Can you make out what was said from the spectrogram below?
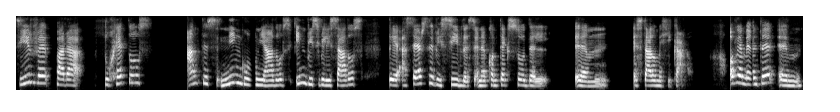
sirve para sujetos antes ninguneados, invisibilizados, de hacerse visibles en el contexto del em, Estado mexicano. Obviamente, em,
